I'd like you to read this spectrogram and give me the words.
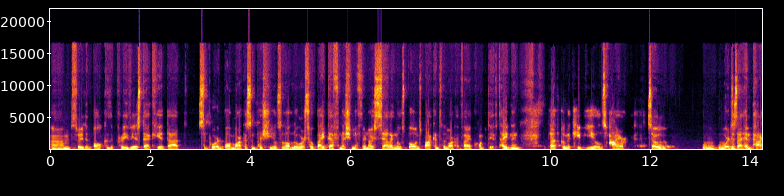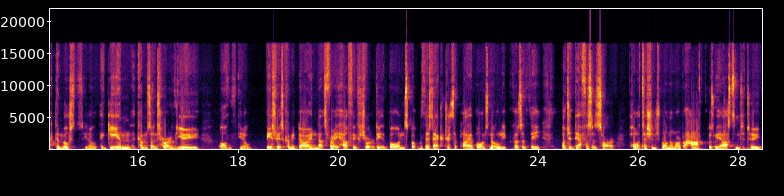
um, through the bulk of the previous decade, that supported bond markets and push yields a lot lower. So by definition, if they're now selling those bonds back into the market via quantitative tightening, that's going to keep yields higher. So where does that impact the most? You know, again, it comes into our view of you know base rates coming down. That's very healthy for shorter dated bonds. But with this extra supply of bonds, not only because of the budget deficits our politicians run on our behalf because we asked them to do,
